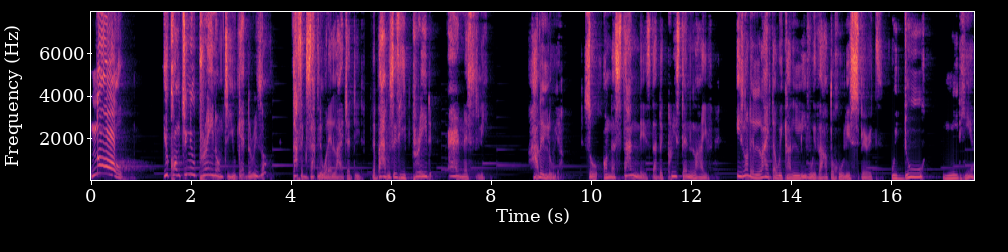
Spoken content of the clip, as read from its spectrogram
No! You continue praying until you get the result. That's exactly what Elijah did. The Bible says he prayed earnestly. Hallelujah. So understand this that the Christian life is not a life that we can live without the Holy Spirit. We do need Him.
